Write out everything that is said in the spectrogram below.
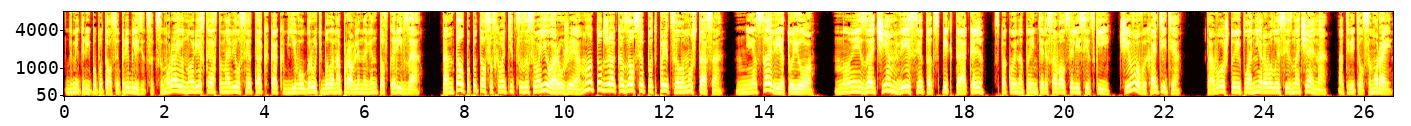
Дмитрий попытался приблизиться к самураю, но резко остановился так, как в его грудь была направлена винтовка Ривза. Тантал попытался схватиться за свое оружие, но тут же оказался под прицелом у Стаса. «Не советую». «Ну и зачем весь этот спектакль?» — спокойно поинтересовался Лисицкий. «Чего вы хотите?» «Того, что и планировалось изначально», — ответил самурай.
